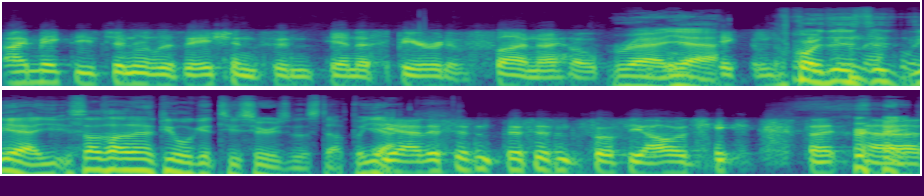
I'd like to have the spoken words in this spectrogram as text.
I make these generalizations in, in a spirit of fun. I hope. Right. Yeah. Of course. This, yeah. Sometimes people get too serious with this stuff, but yeah. Yeah. This isn't this isn't sociology, but right. uh,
